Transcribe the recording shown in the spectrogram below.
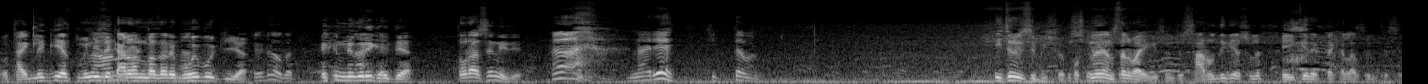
ও থাকলে কি আর তুমি নিজে কারণ বাজারে বই বই কি এমনি করে খাইতে তোর আসেনি রে না রে শিখতে এটা হচ্ছে বিষয়। প্রশ্নের অ্যান্সার পাই গেছেন তো চারোদিকে আসলে ফেকের একটা খেলা চলতেছে।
